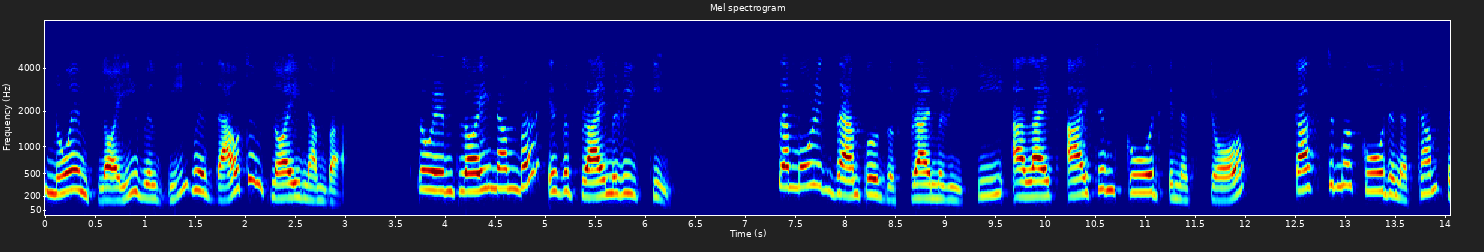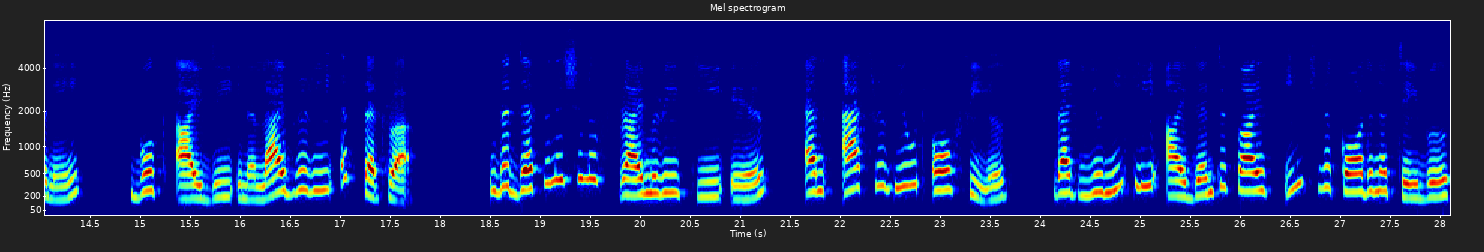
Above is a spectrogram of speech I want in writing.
no employee will be without employee number. So, employee number is a primary key. Some more examples of primary key are like item code in a store, customer code in a company, book ID in a library, etc. The definition of primary key is an attribute or field that uniquely identifies each record in a table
